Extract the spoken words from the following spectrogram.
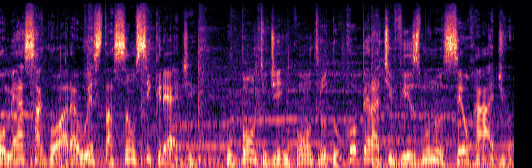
Começa agora o Estação Sicredi, o ponto de encontro do cooperativismo no seu rádio.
